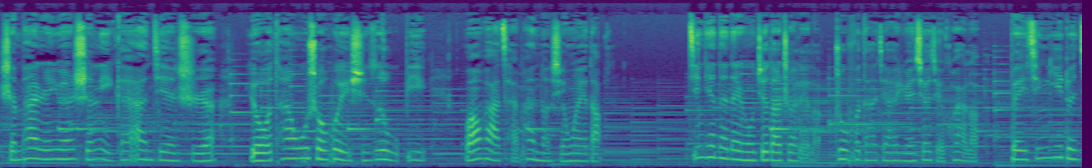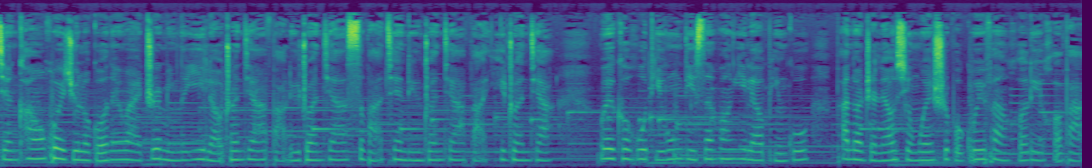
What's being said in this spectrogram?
审判人员审理该案件时有贪污受贿、徇私舞弊、枉法裁判等行为的。今天的内容就到这里了，祝福大家元宵节快乐！北京伊顿健康汇聚了国内外知名的医疗专家、法律专家、司法鉴定专家、法医专家，为客户提供第三方医疗评估，判断诊疗行为是否规范、合理、合法，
